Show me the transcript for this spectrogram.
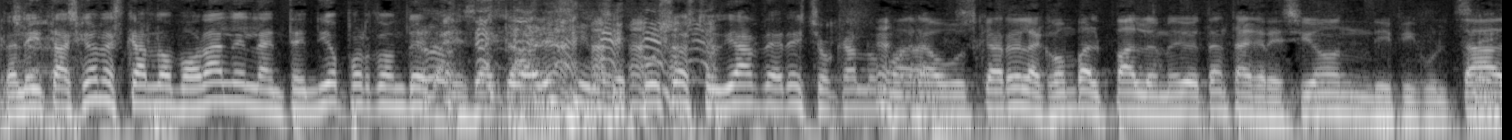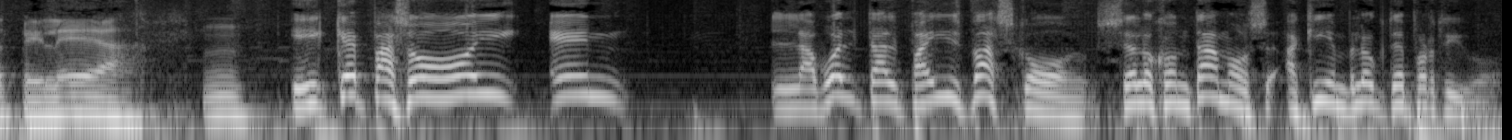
Felicitaciones, Carlos Morales, la entendió por donde era. Exactamente. Se puso a estudiar Derecho, Carlos Para Morales. buscarle la comba al palo en medio de tanta agresión, dificultad, Sí. pelea. Mm. ¿Y qué pasó hoy en la vuelta al País Vasco. Se lo contamos aquí en Blog Deportivo.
